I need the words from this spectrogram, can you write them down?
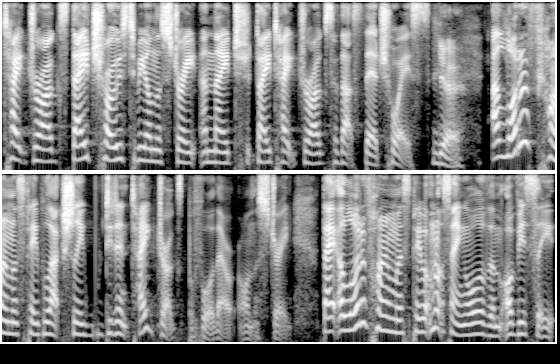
take drugs they chose to be on the street and they t- they take drugs so that's their choice. yeah. A lot of homeless people actually didn't take drugs before they were on the street. They a lot of homeless people. I'm not saying all of them. Obviously,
